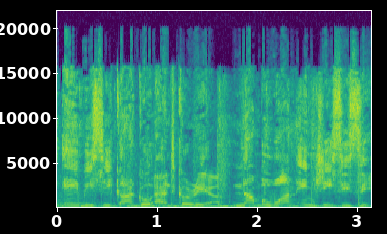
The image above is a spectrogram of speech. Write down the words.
ABC Cargo and Korea, number one in GCC.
